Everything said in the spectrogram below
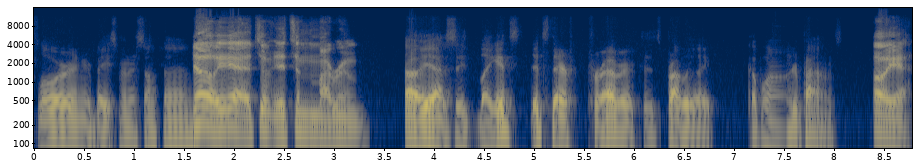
floor in your basement or something? no, yeah, it's it's in my room. Oh yeah, so like it's it's there forever because it's probably like a couple hundred pounds. Oh yeah,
